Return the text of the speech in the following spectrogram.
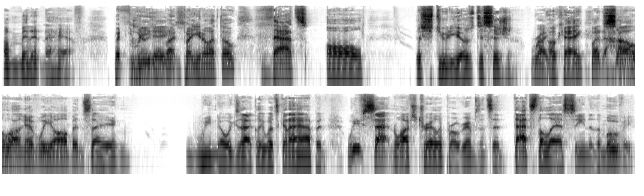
a minute and a half? But three you- days. But but you know what though? That's all the studio's decision. Right. Okay. But how long have we all been saying we know exactly what's going to happen? We've sat and watched trailer programs and said that's the last scene of the movie.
